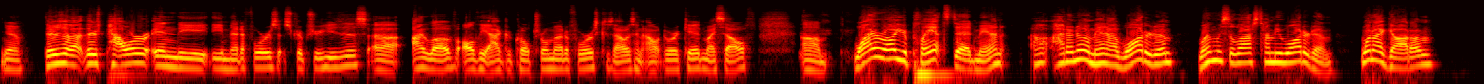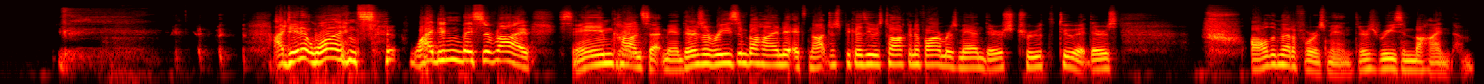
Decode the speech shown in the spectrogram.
Yeah. There's a there's power in the the metaphors that scripture uses. Uh, I love all the agricultural metaphors because I was an outdoor kid myself. Um, why are all your plants dead, man? Oh, I don't know, man. I watered them. When was the last time you watered them? When I got them. I did it once. Why didn't they survive? Same concept, man. There's a reason behind it. It's not just because he was talking to farmers, man. There's truth to it. There's all the metaphors, man. There's reason behind them.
